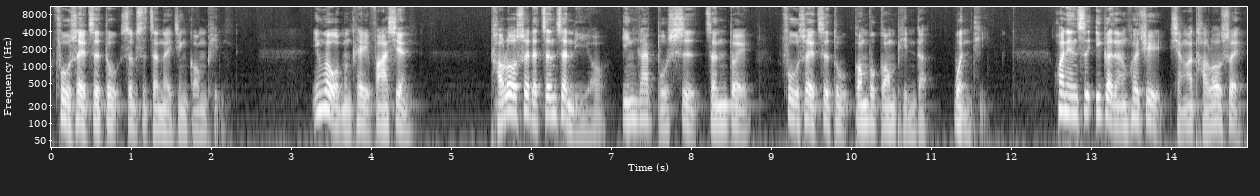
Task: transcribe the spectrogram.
赋税制度是不是真的已经公平，因为我们可以发现，逃漏税的真正理由应该不是针对赋税制度公不公平的问题。换言之，一个人会去想要逃漏税，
